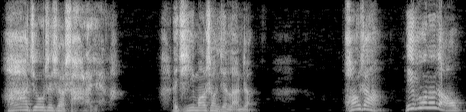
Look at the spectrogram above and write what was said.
阿娇这下傻了眼了，那急忙上前拦着：“皇上，你不能走！”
